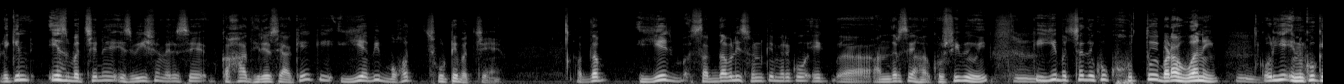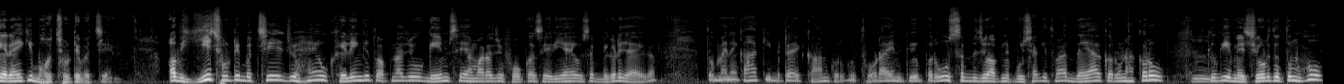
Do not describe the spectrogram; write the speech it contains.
लेकिन इस बच्चे ने इस बीच में मेरे से कहा धीरे से आके कि ये अभी बहुत छोटे बच्चे हैं। मतलब ये शब्दावली सुन के मेरे को एक अंदर से खुशी भी हुई हम्म। कि ये बच्चा देखो खुद तो बड़ा हुआ नहीं हम्म। और ये इनको कह रहा है कि बहुत छोटे बच्चे हैं अब ये छोटे बच्चे जो हैं वो खेलेंगे तो अपना जो गेम से हमारा जो फोकस एरिया है वो सब बिगड़ जाएगा तो मैंने कहा कि बेटा एक काम करो कि थोड़ा इनके ऊपर वो शब्द जो आपने पूछा कि थोड़ा दया करो ना करो हम्म। क्योंकि मेच्योर तो तुम हो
